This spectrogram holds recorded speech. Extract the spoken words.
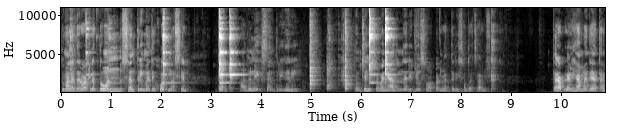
तुम्हाला जर वाटलं दोन संत्रीमध्ये होत नसेल तर अजून एक संत्री जरी तुमच्या हिशोबाने अजून जरी ज्यूस वापरला तरी सुद्धा चालू शकतो. तर आपल्याला ह्यामध्ये आता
